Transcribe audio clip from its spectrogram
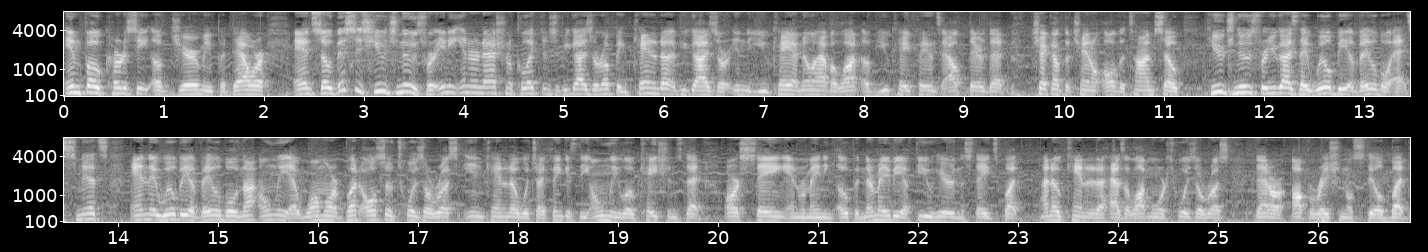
Info courtesy of Jeremy Padawer. And so this is huge news for any international collectors. If you guys are up in Canada, if you guys are in the UK, I know I have a lot of UK fans out there that check out the channel all the time. So huge news for you guys. They will be available at Smyths and they will be available not only at Walmart but also Toys R Us in Canada, which I think is the only locations that are staying and remaining open. There may be a few here in the States, but I know Canada has a lot more Toys R Us that are operational still. But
